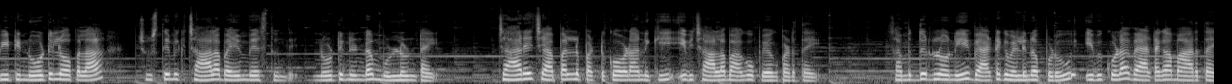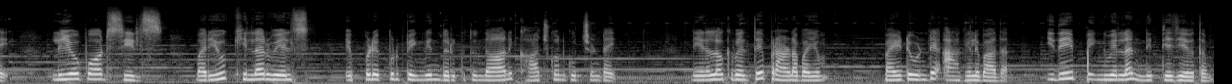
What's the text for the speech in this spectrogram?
వీటి నోటి లోపల చూస్తే మీకు చాలా భయం వేస్తుంది. నోటి నిండా ముళ్ళుంటాయి. జారే చేపలను పట్టుకోవడానికి ఇవి చాలా బాగా ఉపయోగపడతాయి. సముద్రంలోని వేటకు వెళ్ళినప్పుడు ఇవి కూడా వేటగా మారతాయి. లియోపార్డ్ సీల్స్ మరియు కిల్లర్ వేల్స్ ఎప్పుడెప్పుడు పెంగ్విన్ దొరుకుతుందా అని కాచుకొని కూర్చుంటాయి. నీళ్ళలోకి వెళ్తే ప్రాణభయం బయట ఉంటే ఆకలి బాధ. ఇదే పెంగ్విన్ల నిత్య జీవితం.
